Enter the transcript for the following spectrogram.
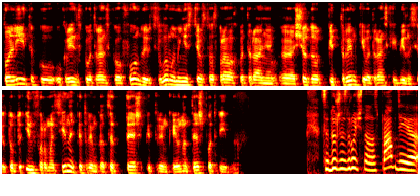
політику Українського ветеранського фонду і в цілому Міністерства у справах ветеранів е, щодо підтримки ветеранських бізнесів. Тобто інформаційна підтримка це теж підтримка, і вона теж потрібна. Це дуже зручно. Насправді Е,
